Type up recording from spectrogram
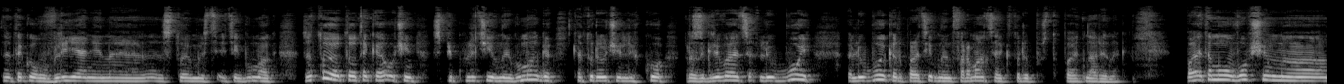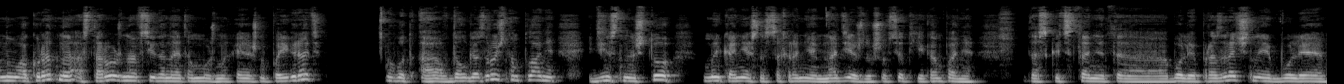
такого влияния на стоимость этих бумаг. Зато это такая очень спекулятивная бумага, которая очень легко разогревается любой, любой корпоративной информацией, которая поступает на рынок. Поэтому, в общем, э, ну, аккуратно, осторожно, всегда на этом можно, конечно, поиграть. Вот. А в долгосрочном плане единственное, что мы, конечно, сохраняем надежду, что все-таки компания, так сказать, станет э, более прозрачной, более, э,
